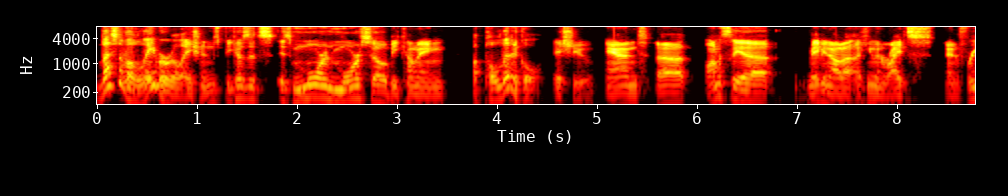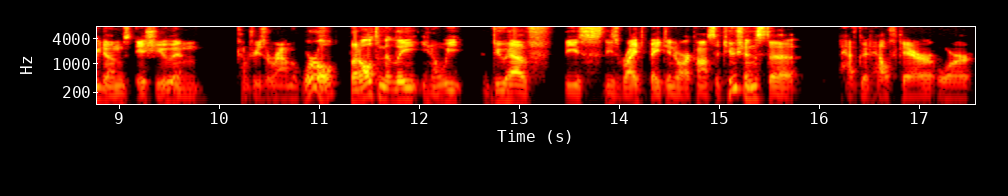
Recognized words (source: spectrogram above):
less of a labor relations because it's it's more and more so becoming a political issue and uh, honestly a maybe not a, a human rights and freedoms issue in countries around the world. But ultimately, you know, we do have these these rights baked into our constitutions to have good health care or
